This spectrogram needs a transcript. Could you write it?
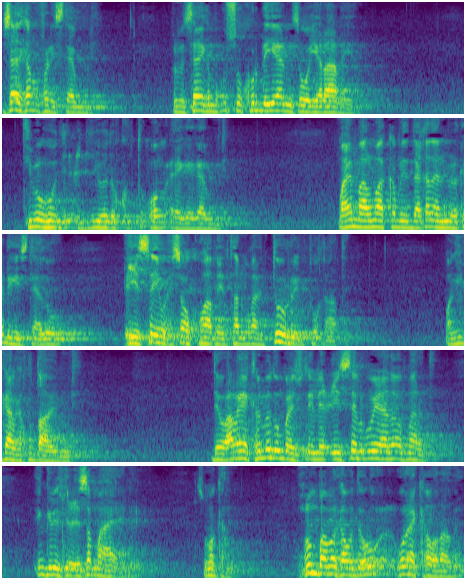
masaajidkaan u fadhiistaa buuli bal masaajidka ma ku soo kordhayaan mise way yaraanayaan? Timahoodii cidliyahooda korto oo eegagaa buuli maalin maalmaha ka mid daaqadaan meel ka dhegaystaado ciise iyo waxsoo ku hadlay intaan maqan toorre intuu qaatay baan kii gaalka ku daabay buuli de waa laga kelmadun baa sutay ile ciise lagu yihahdo maarata ingiliisku ciise maaha suma garan xun baa markaa de wala ka waraaday.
